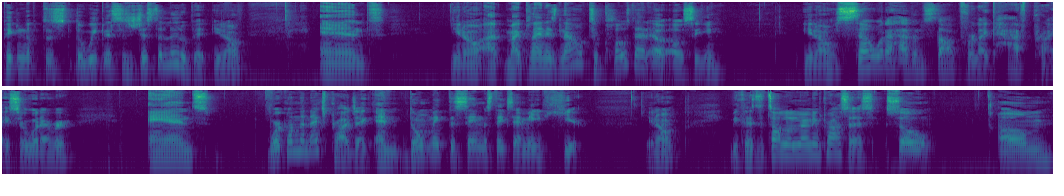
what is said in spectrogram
picking up the, the weaknesses just a little bit, you know? And you know, I, my plan is now to close that LLC, you know, sell what I have in stock for like half price or whatever, and work on the next project and don't make the same mistakes I made here, you know, because it's all a learning process. So, um,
